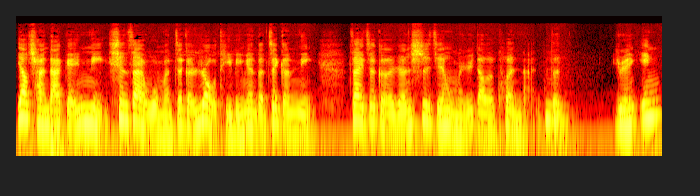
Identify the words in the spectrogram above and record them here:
要传达给你现在我们这个肉体里面的这个你，在这个人世间我们遇到的困难的原因，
